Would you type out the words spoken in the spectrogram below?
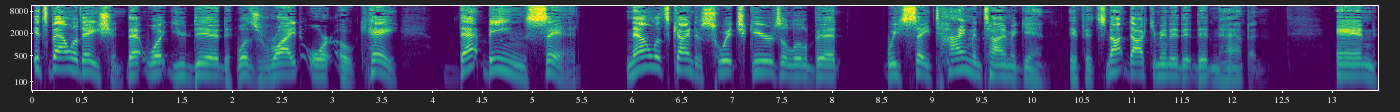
it's validation that what you did was right or okay. That being said, now let's kind of switch gears a little bit. We say time and time again, if it's not documented, it didn't happen. And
